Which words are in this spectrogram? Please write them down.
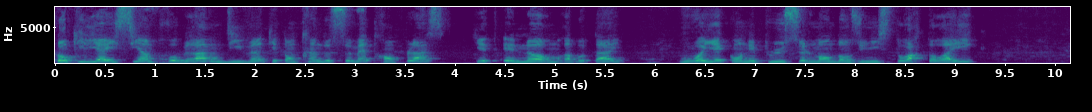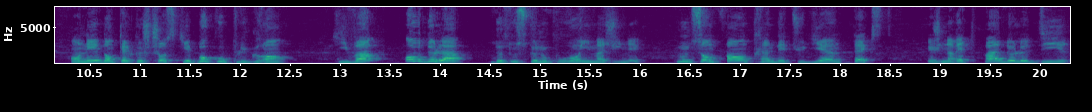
Donc il y a ici un programme divin qui est en train de se mettre en place, qui est énorme, Rabotaille vous voyez qu'on n'est plus seulement dans une histoire thoraïque, on est dans quelque chose qui est beaucoup plus grand, qui va au-delà de tout ce que nous pouvons imaginer. Nous ne sommes pas en train d'étudier un texte, et je n'arrête pas de le dire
